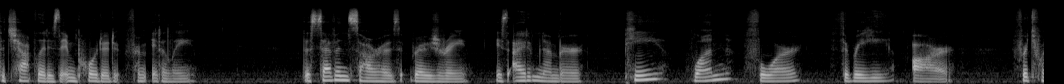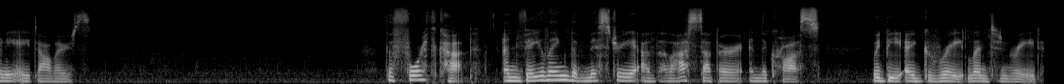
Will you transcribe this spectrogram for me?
The chaplet is imported from Italy. The Seven Sorrows Rosary is item number P143R for $28. The fourth cup, unveiling the mystery of the Last Supper and the cross, would be a great Lenten read.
